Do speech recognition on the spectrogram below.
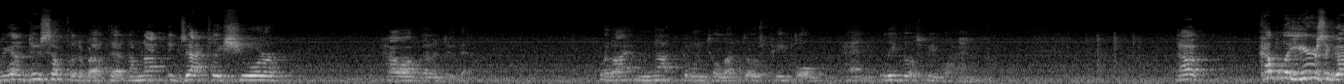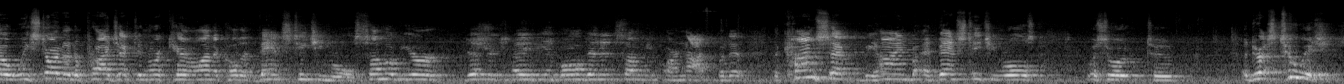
We gotta do something about that, and I'm not exactly sure how I'm gonna do that. But I am not going to let those people hang, leave those people hanging. Now, a couple of years ago, we started a project in North Carolina called Advanced Teaching Roles. Some of your districts may be involved in it, some are not. But the, the concept behind Advanced Teaching Roles was to, to address two issues.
